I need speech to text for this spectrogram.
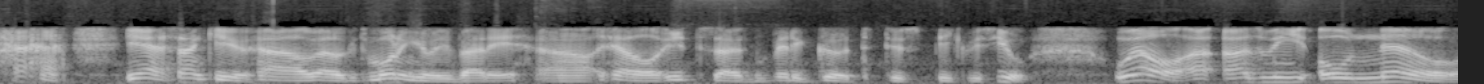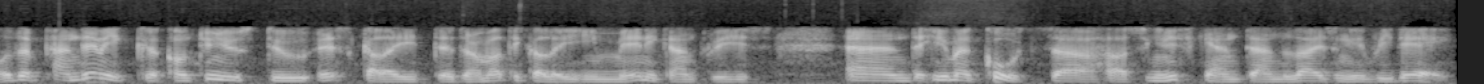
yeah, thank you. Uh, well, good morning, everybody. Uh, hello, it's uh, very good to speak with you. Well, uh, as we all know, the pandemic continues to escalate dramatically in many countries, and the human costs are significant and rising every day.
